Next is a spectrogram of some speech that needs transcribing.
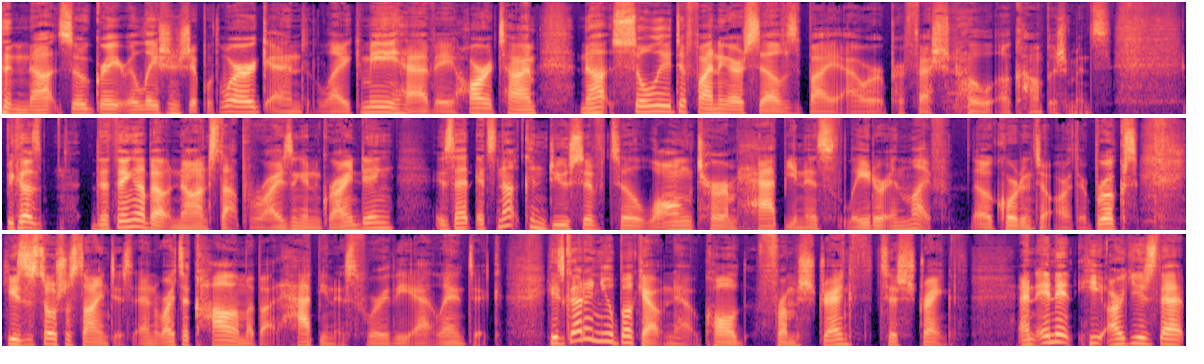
not so great relationship with work and, like me, have a hard time not solely defining ourselves by our professional accomplishments. Because the thing about nonstop rising and grinding is that it's not conducive to long term happiness later in life. According to Arthur Brooks, he's a social scientist and writes a column about happiness for The Atlantic. He's got a new book out now called From Strength to Strength. And in it, he argues that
